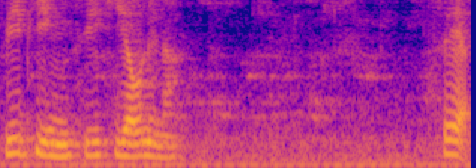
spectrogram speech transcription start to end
สีพิงสีเขียวนี่นะแซ่บ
